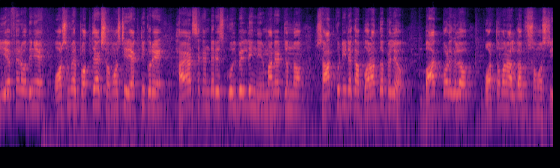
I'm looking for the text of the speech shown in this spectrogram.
ডিএফ এর অধীনে অসমের প্রত্যেক সমষ্টির একটি করে হায়ার সেকেন্ডারি স্কুল বিল্ডিং নির্মাণের জন্য সাত কোটি টাকা বরাদ্দ পেলেও বাদ পড়ে গেল বর্তমান আলগাপুর সমষ্টি।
